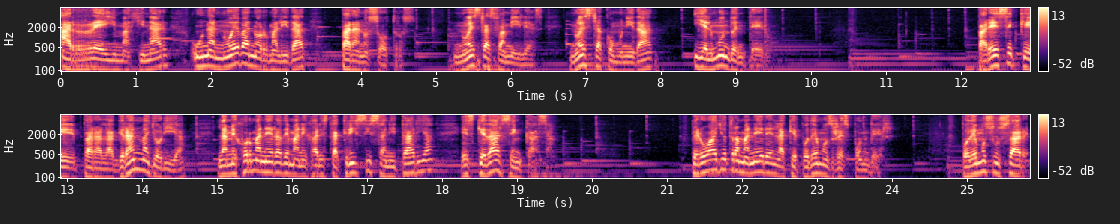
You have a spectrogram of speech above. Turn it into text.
a reimaginar una nueva normalidad para nosotros, nuestras familias, nuestra comunidad y el mundo entero. Parece que para la gran mayoría la mejor manera de manejar esta crisis sanitaria es quedarse en casa. Pero hay otra manera en la que podemos responder podemos usar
